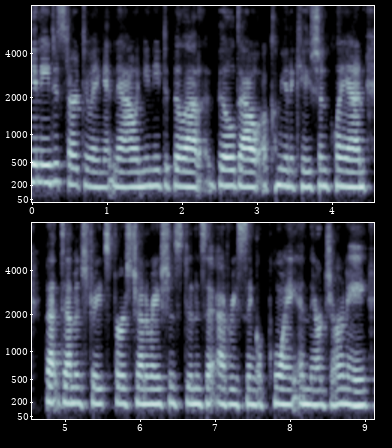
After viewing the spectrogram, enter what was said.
you need to start doing it now and you need to build out build out a communication plan that demonstrates first generation students at every single point in their journey.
